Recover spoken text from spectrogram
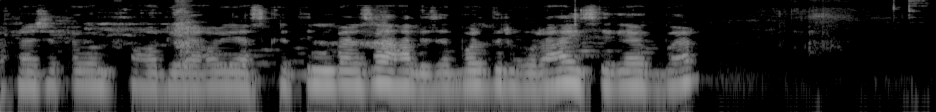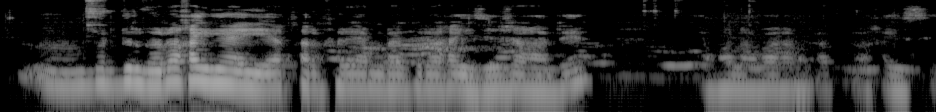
আপনার সাথে গল্প করিয়া করি আজকে তিনবার চা খালিছে বর্দির ঘরে খাইছি একবার। বর্দির ঘরে খাইয়া আইয়া তারপরে আমরা ঘরে খাইছি সকালে, এখন আবার আমরা ঘরে খাইছি।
